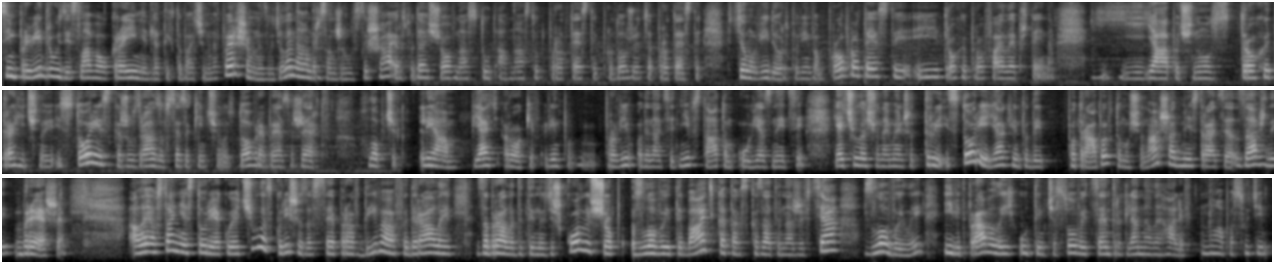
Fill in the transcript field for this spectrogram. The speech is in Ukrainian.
Всім привіт, друзі! Слава Україні! Для тих, хто бачить мене вперше. Мене звуть Олена Андерсон, живу в США і розповідаю, що в нас тут. А в нас тут протести, продовжуються протести. В цьому відео розповім вам про протести і трохи про файли Епштейна. Я почну з трохи трагічної історії. Скажу зразу, все закінчилось добре, без жертв. Хлопчик Ліам 5 років. Він провів 11 днів з татом у в'язниці. Я чула щонайменше три історії, як він туди потрапив, тому що наша адміністрація завжди бреше. Але остання історія, яку я чула, скоріше за все, правдива. Федерали забрали дитину зі школи, щоб зловити батька, так сказати, на живця, зловили і відправили їх у тимчасовий центр для нелегалів. Ну а по суті,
